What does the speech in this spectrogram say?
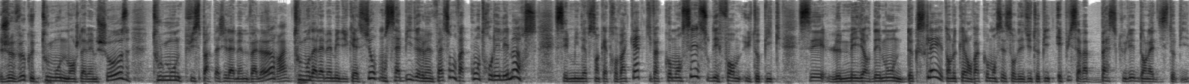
je veux que tout le monde mange la même chose, tout le monde puisse partager la même valeur, tout le monde a la même éducation, on s'habille de la même façon, on va contrôler les mœurs. C'est 1984 qui va commencer sous des formes utopiques. C'est le meilleur des mondes d'Huxley dans lequel on va commencer sur des utopies et puis ça va basculer dans la dystopie.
